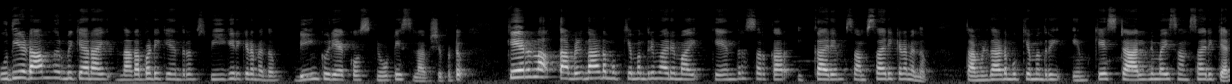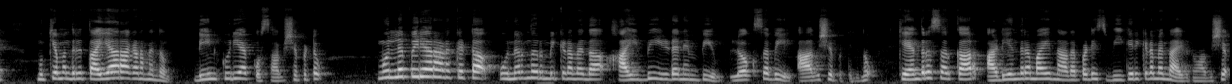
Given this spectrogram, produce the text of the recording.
പുതിയ ഡാം നിർമ്മിക്കാനായി നടപടി കേന്ദ്രം സ്വീകരിക്കണമെന്നും ഡീൻ കുര്യാക്കോസ് നോട്ടീസിൽ ആവശ്യപ്പെട്ടു. കേരള തമിഴ്നാട് മുഖ്യമന്ത്രിമാരുമായി കേന്ദ്ര സർക്കാർ ഇക്കാര്യം സംസാരിക്കണമെന്നും തമിഴ്നാട് മുഖ്യമന്ത്രി എം കെ സ്റ്റാലിനുമായി സംസാരിക്കാൻ മുഖ്യമന്ത്രി തയ്യാറാകണമെന്നും ഡീൻ കുര്യാക്കോസ് ആവശ്യപ്പെട്ടു. മുല്ലപ്പെരിയാർ അണക്കെട്ട് പുനർനിർമ്മിക്കണമെന്ന് ഹൈബി ഈഡൻ എം പിയും ലോക്സഭയിൽ ആവശ്യപ്പെട്ടിരുന്നു. കേന്ദ്ര സർക്കാർ അടിയന്തരമായി നടപടി സ്വീകരിക്കണമെന്നായിരുന്നു ആവശ്യം.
